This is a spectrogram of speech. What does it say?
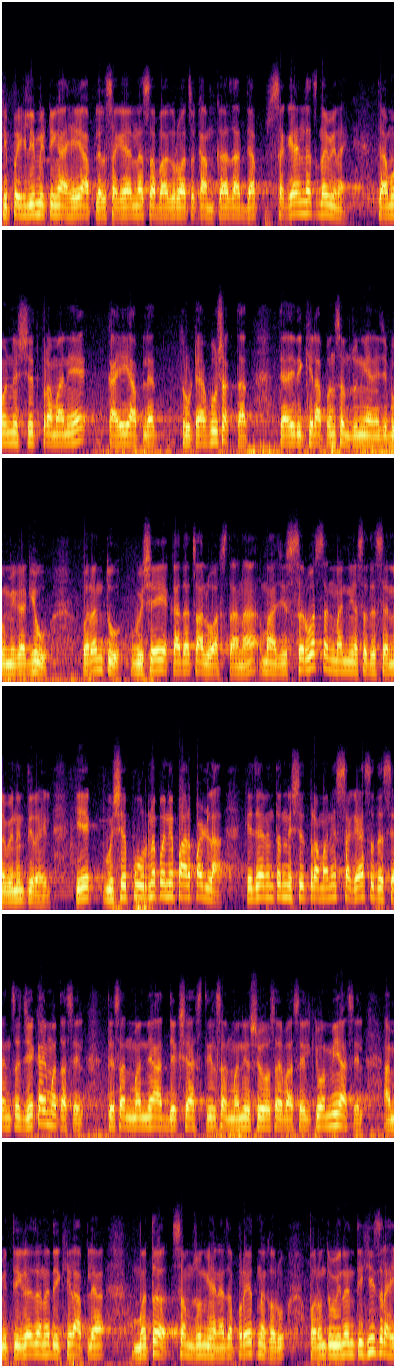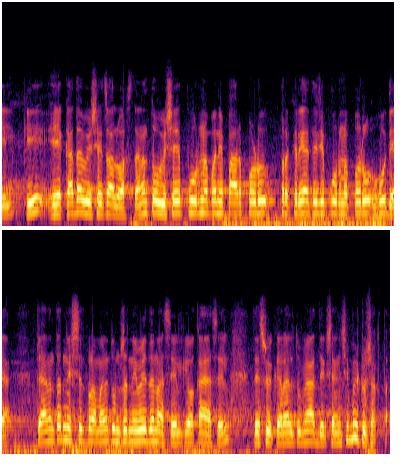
ही पहिली मिटिंग आहे. आपल्याला सगळ्यांना सभागृहाचं कामकाज अद्याप सगळ्यांनाच नवीन आहे. त्यामुळे निश्चितप्रमाणे काही आपल्या त्रुट्या होऊ शकतात. त्या देखील आपण समजून घेण्याची भूमिका घेऊ. परंतु विषय एखादा चालू असताना माझी सर्वच सन्माननीय सदस्यांना विनंती राहील की एक विषय पूर्णपणे पार पडला की ज्यानंतर निश्चितप्रमाणे सगळ्या सदस्यांचं जे काही मत असेल ते सन्मान्य अध्यक्ष असतील सन्मान्य शिवसाहेब असेल किंवा मी असेल आम्ही तिघंजणं देखील आपल्या मतं समजून घेण्याचा प्रयत्न करू. परंतु विनंती हीच राहील की एखादा विषय चालू असताना तो विषय पूर्णपणे पार पडू प्रक्रिया त्याची पूर्ण पडू होऊ द्या. त्यानंतर निश्चितप्रमाणे तुमचं निवेदन असेल किंवा काय असेल ते स्वीकारायला तुम्ही अध्यक्षांशी भेटू शकता.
